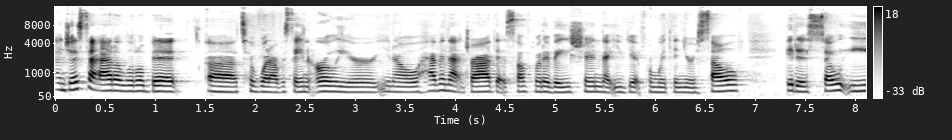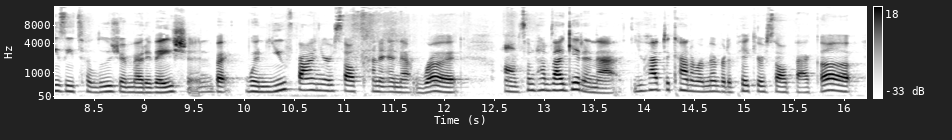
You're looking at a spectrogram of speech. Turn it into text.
And just to add a little bit uh, to what I was saying earlier, you know, having that drive, that self motivation that you get from within yourself, it is so easy to lose your motivation. But when you find yourself kind of in that rut, um, sometimes I get in that. You have to kind of remember to pick yourself back up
